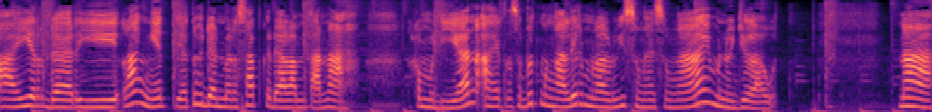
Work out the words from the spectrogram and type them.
air dari langit jatuh dan meresap ke dalam tanah. Kemudian air tersebut mengalir melalui sungai-sungai menuju laut. Nah,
